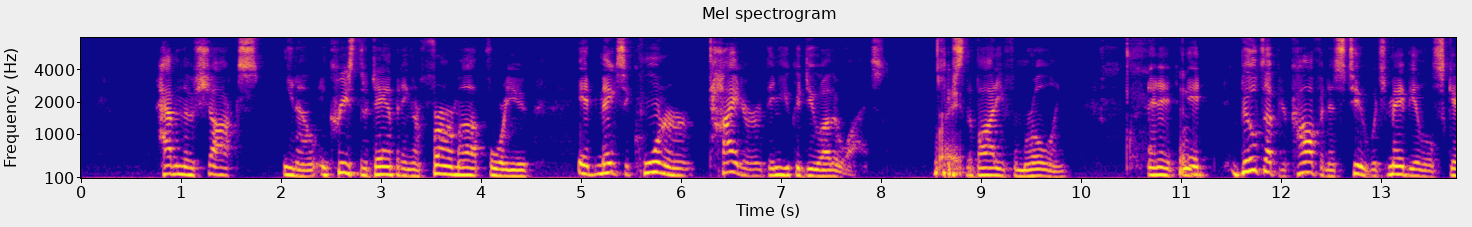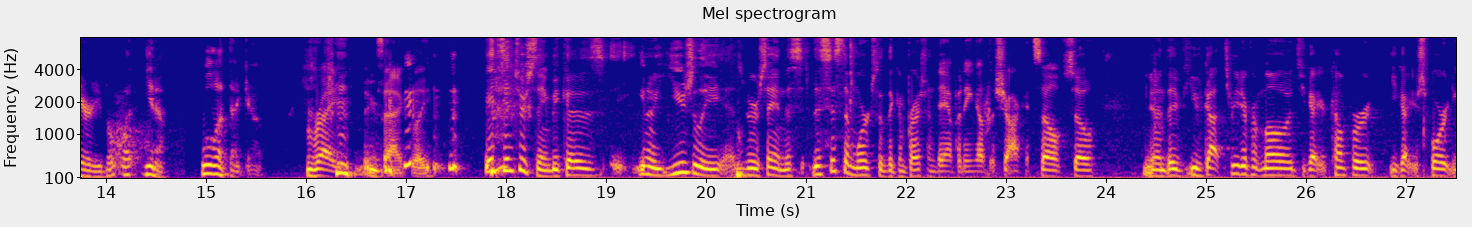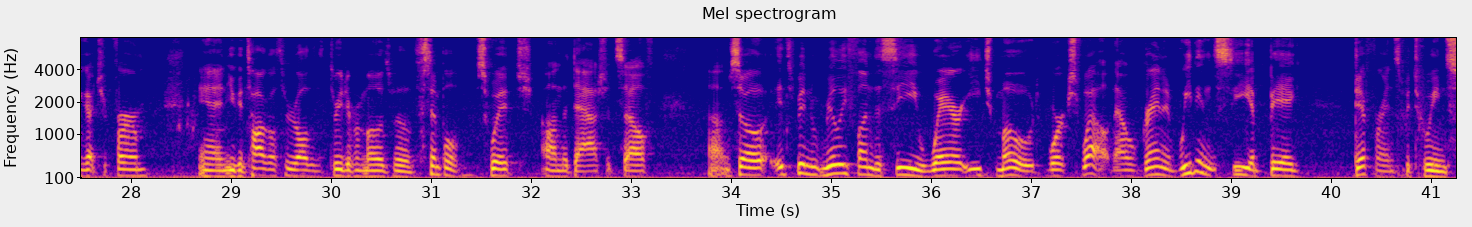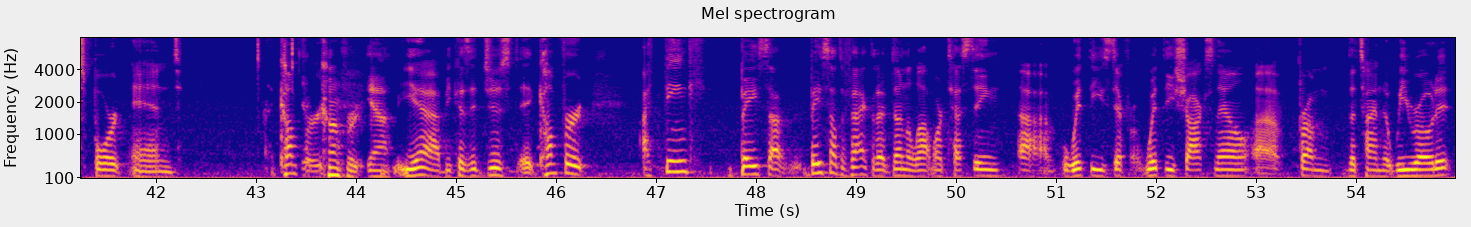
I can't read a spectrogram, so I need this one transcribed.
having those shocks, you know, increase their dampening or firm up for you, it makes a corner tighter than you could do otherwise. Right. Keeps the body from rolling, and it and, it builds up your confidence too, which may be a little scary. But what you know, we'll let that go. Right. Exactly. It's interesting because you know usually, as we were saying, this this system works with the compression dampening of the shock itself. So you know you've got three different modes. You got your comfort, you got your sport, you got your firm, and you can toggle through all the three different modes with a simple switch on the dash itself. Um, so it's been really fun to see where each mode works well. Now, granted, we didn't see a big difference between sport and comfort. Comfort, yeah, yeah, because it just it, comfort. I think based off based off the fact that I've done a lot more testing uh, with these different with these shocks now uh, from the time that we rode it.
